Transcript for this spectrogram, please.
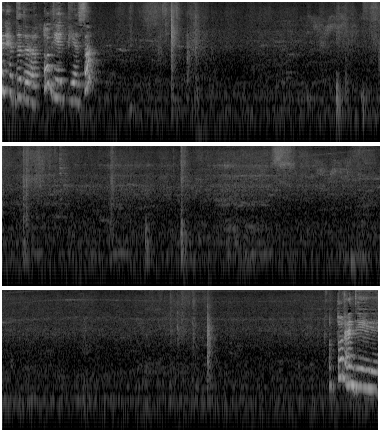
كنحدد الطول ديال البياسة. الطول عندي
